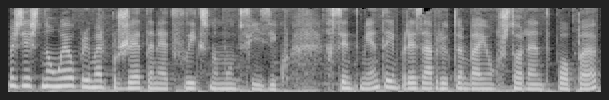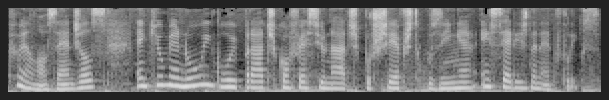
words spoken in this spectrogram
mas este não é o primeiro projeto da Netflix no mundo físico. Recentemente, a empresa abriu também um restaurante pop-up em Los Angeles, em que o menu inclui pratos confeccionados por chefes de cozinha em séries da Netflix.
